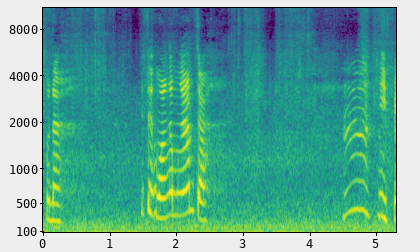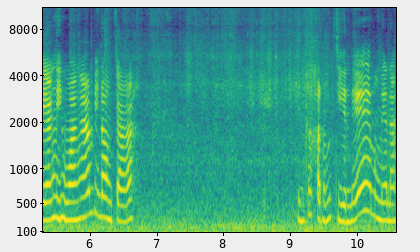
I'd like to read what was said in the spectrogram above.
คุณนะนี่แต่หัวงามๆจ้ะอืมนี่แปลงนี่หัวงามพี่น้องจ๋ากินก็ขนมจีนเด้มึงเนี่ยนะ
